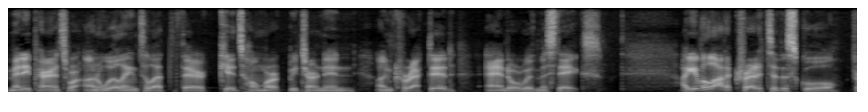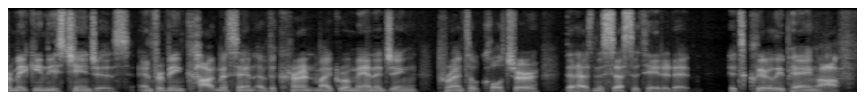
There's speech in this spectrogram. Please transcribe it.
Many parents were unwilling to let their kids' homework be turned in uncorrected and or with mistakes. I give a lot of credit to the school for making these changes and for being cognizant of the current micromanaging parental culture that has necessitated it. It's clearly paying off.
